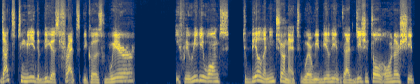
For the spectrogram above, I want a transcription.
that's to me the biggest threat because we're, if we really want to build an internet where we believe that digital ownership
